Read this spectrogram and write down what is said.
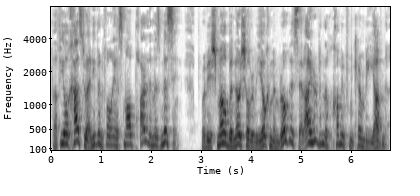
vafil chasu, and even if only a small part of them is missing. Rabbi Yishmael ben Noshel, Rabbi Yochanan Broka said, I heard from the coming from Kerem Yavna,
